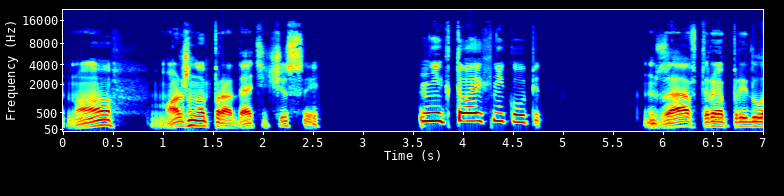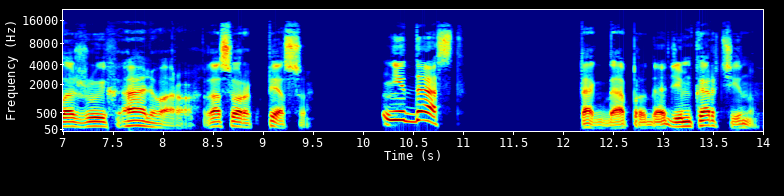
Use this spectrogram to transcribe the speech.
«Ну, можно продать и часы». «Никто их не купит». «Завтра предложу их Альваро за сорок песо». «Не даст». «Тогда продадим картину».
